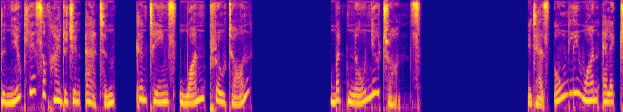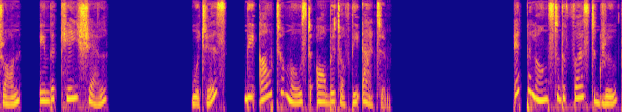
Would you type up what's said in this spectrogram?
The nucleus of hydrogen atom contains one proton but no neutrons. It has only one electron in the K shell which is the outermost orbit of the atom. It belongs to the first group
